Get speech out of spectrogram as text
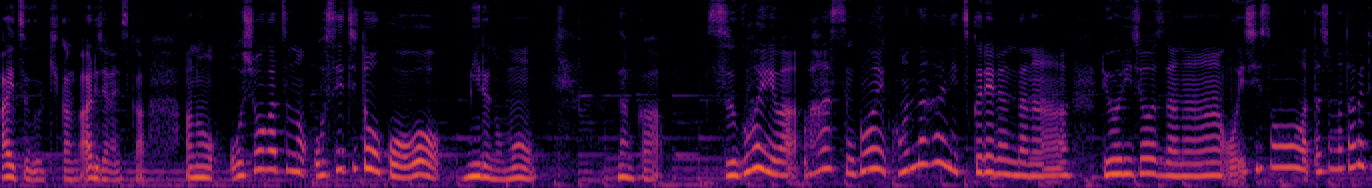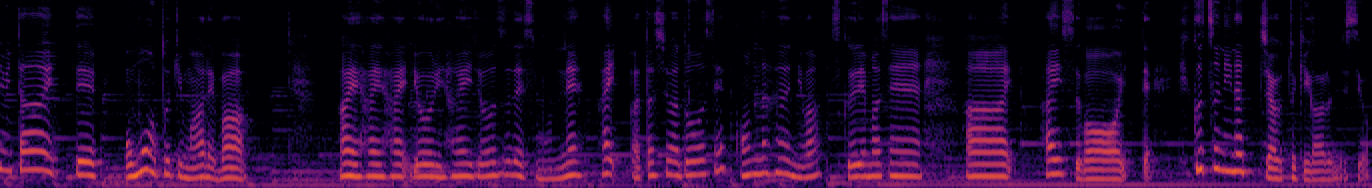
相次ぐ期間があるじゃないですか。あのお正月のおせち投稿を見るのもなんかすごいわわあすごいこんな風に作れるんだな料理上手だな美味しそう私も食べてみたいって思う時もあればはいはいはい料理はい上手ですもんね。はい私はどうせこんな風には作れません。はいはいすごいって卑屈になっちゃう時があるんですよ。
